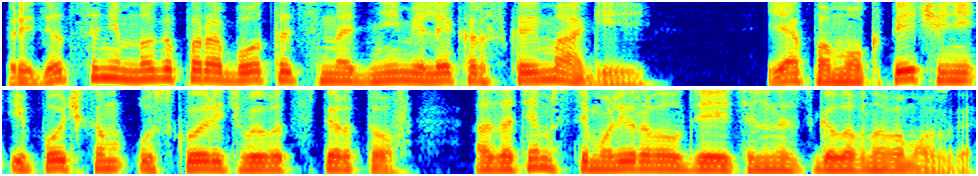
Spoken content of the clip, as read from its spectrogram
Придется немного поработать над ними лекарской магией. Я помог печени и почкам ускорить вывод спиртов, а затем стимулировал деятельность головного мозга.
